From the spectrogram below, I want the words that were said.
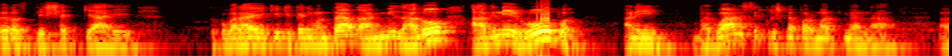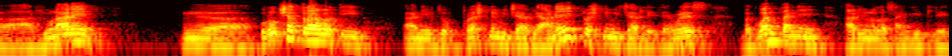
तरच ते शक्य आहे. तुकोबारा एके ठिकाणी म्हणतात आम्ही झालो अग्नी रूप आणि भगवान श्रीकृष्ण परमात्म्यांना अर्जुनाने कुरुक्षेत्रावरती आणि जो प्रश्न विचारले अनेक प्रश्न विचारले त्यावेळेस भगवंतांनी अर्जुनाला सांगितले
